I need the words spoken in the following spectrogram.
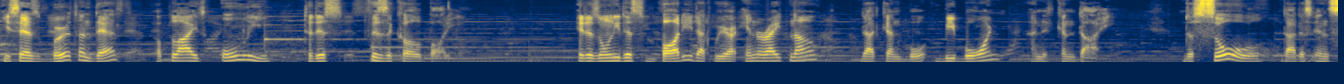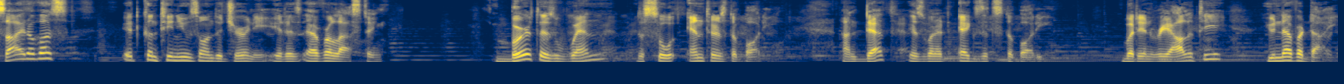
He says birth and death applies only to this physical body. It is only this body that we are in right now that can bo- be born and it can die. The soul that is inside of us it continues on the journey, it is everlasting. Birth is when the soul enters the body, and death is when it exits the body. But in reality, you never die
